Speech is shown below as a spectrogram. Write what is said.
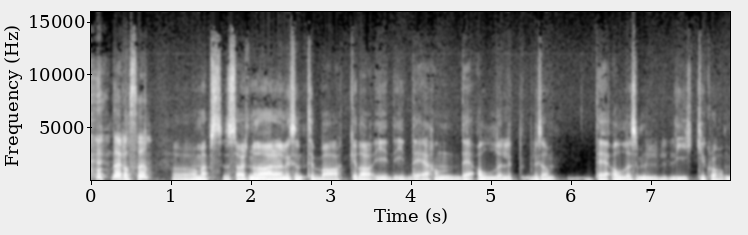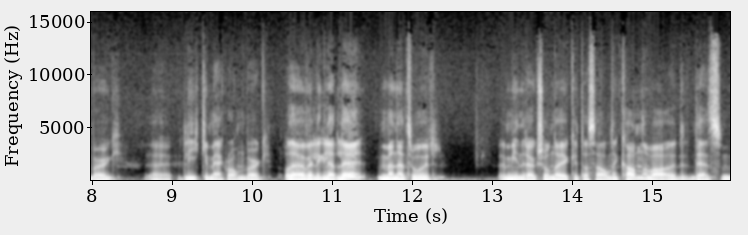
der også og Maps to Stars, men nå er han liksom tilbake da, i, i det, han, det, alle, liksom, det, alle, som liker Cronenberg, uh, liker med Cronenberg. Og det er jo veldig gledelig, men jeg tror min reaksjon da jeg gikk ut av salen i Cannes, var det som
